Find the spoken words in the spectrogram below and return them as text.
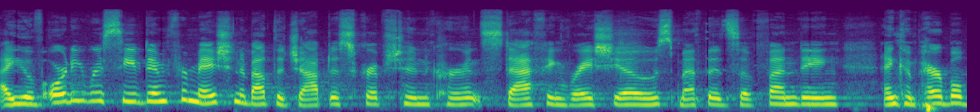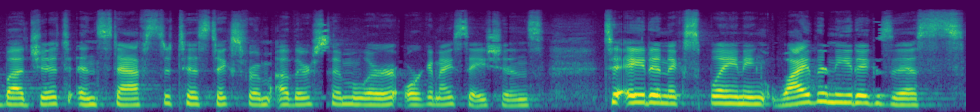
Uh, You have already received information about the job description, current staffing ratios, methods of funding, and comparable budget and staff statistics from other similar organizations to aid in explaining why the need exists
